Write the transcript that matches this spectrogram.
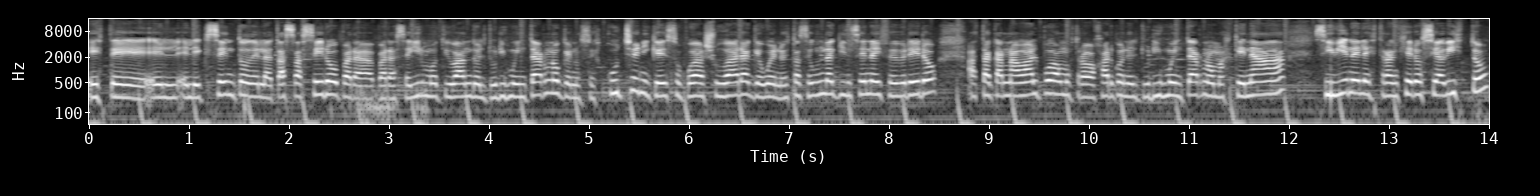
este, el, exento de la tasa cero para, para, seguir motivando el turismo interno, que nos escuchen y que eso pueda ayudar a que, bueno, esta segunda quincena y febrero hasta carnaval podamos trabajar con el turismo interno más que nada, si bien el extranjero se ha visto,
